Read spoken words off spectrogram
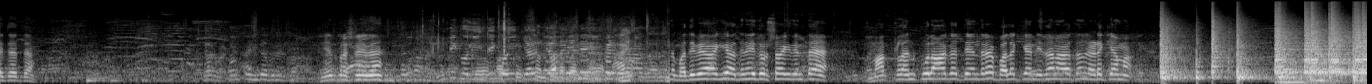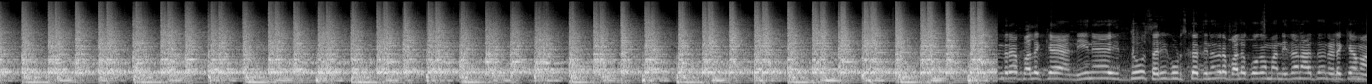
ಆಯ್ತೈತೆ ಏನು ಪ್ರಶ್ನೆ ಇದೆ? ಮದುವೆ ಆಗಿ ಹದಿನೈದು ವರ್ಷ ಆಗಿದೆ ಅಂತೆ ಮಕ್ಳು ಅನುಕೂಲ ಆಗುತ್ತೆ ಅಂದ್ರೆ ಬಲಕ್ಕೆ ನಿಧಾನ ಆಗುತ್ತೆ ಅಂದ್ರೆ ಎಡಕ್ಕೆ ಅಮ್ಮ ಅಂದ್ರೆ ಬಲಕ್ಕೆ ನೀನೇ ಇದ್ದು ಸರಿ ಗುಡ್ಸ್ಕೊತೀನಿ ಅಂದ್ರೆ ಬಲಕ್ಕೆ ಹೋಗಮ್ಮ, ನಿಧಾನ ಆಗತ್ತೆ ಅಂದ್ರೆ ಎಡಕ್ಕೆ ಅಮ್ಮ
